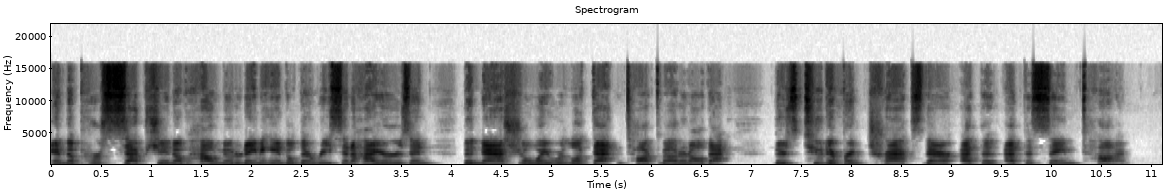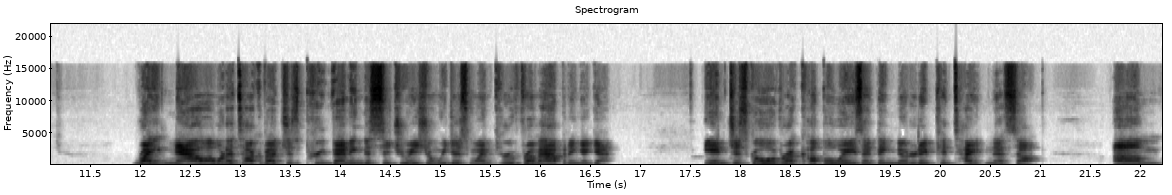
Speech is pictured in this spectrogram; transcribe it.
and the perception of how Notre Dame handled their recent hires and the national way we're looked at and talked about and all that. There's two different tracks there at the at the same time. Right now, I want to talk about just preventing the situation we just went through from happening again. And just go over a couple ways I think Notre Dame could tighten this up. Um,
